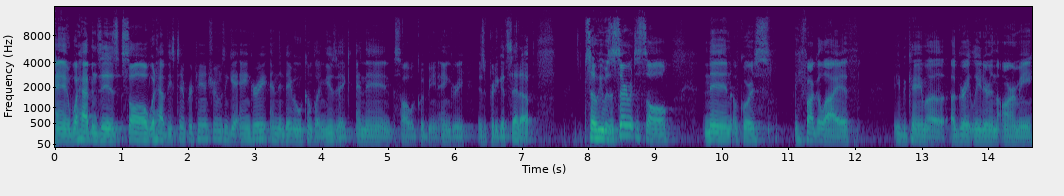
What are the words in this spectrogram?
And what happens is Saul would have these temper tantrums and get angry, and then David would come play music, and then Saul would quit being angry. It was a pretty good setup. So he was a servant to Saul, and then, of course, he fought Goliath, he became a, a great leader in the army.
